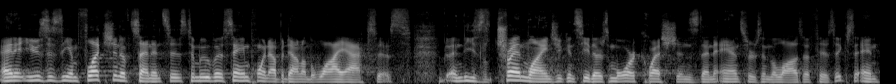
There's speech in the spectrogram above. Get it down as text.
and it uses the inflection of sentences to move the same point up and down on the y-axis. And these trend lines, you can see there's more questions than answers in the laws of physics. And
